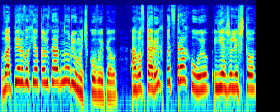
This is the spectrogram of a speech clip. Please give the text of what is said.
«Во-первых, я только одну рюмочку выпил, а во-вторых, подстрахую, ежели что»,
